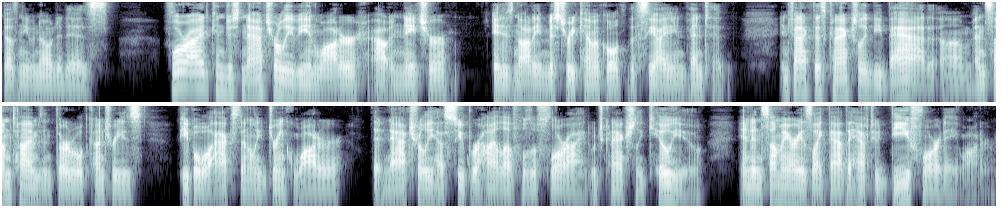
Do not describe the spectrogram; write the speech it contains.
doesn't even know what it is. Fluoride can just naturally be in water out in nature. It is not a mystery chemical that the CIA invented. In fact, this can actually be bad, um, and sometimes in third world countries, people will accidentally drink water that naturally has super high levels of fluoride, which can actually kill you. And in some areas like that, they have to defluoridate water.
